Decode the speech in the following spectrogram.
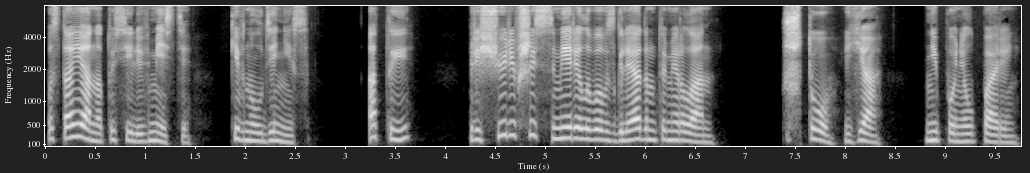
постоянно тусили вместе, кивнул Денис. А ты? Прищурившись, смерил его взглядом Тамерлан. Что я? Не понял парень.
